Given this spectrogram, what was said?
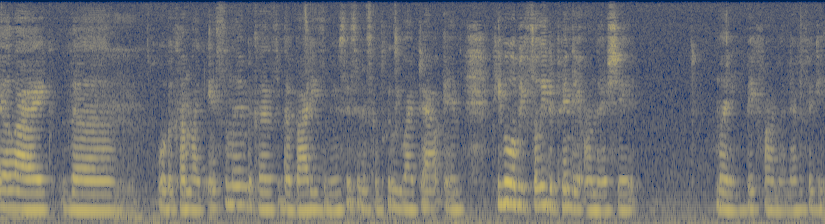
feel like the will become like insulin because the body's immune system is completely wiped out and people will be fully dependent on that shit. Money, big pharma, never forget.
